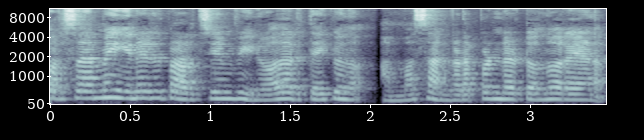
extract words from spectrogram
കുറച്ച് സമയം ഇങ്ങനെ ഒരു പറച്ചയും വിനോദം വന്നു. അമ്മ സങ്കടപ്പെടണ്ട കേട്ടോ എന്ന് പറയണം.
